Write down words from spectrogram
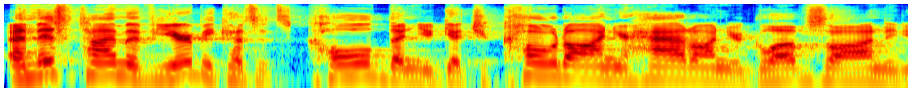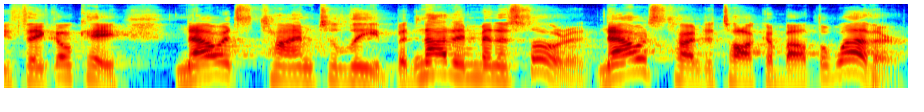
And this time of year, because it's cold, then you get your coat on, your hat on, your gloves on, and you think, okay, now it's time to leave. But not in Minnesota. Now it's time to talk about the weather.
